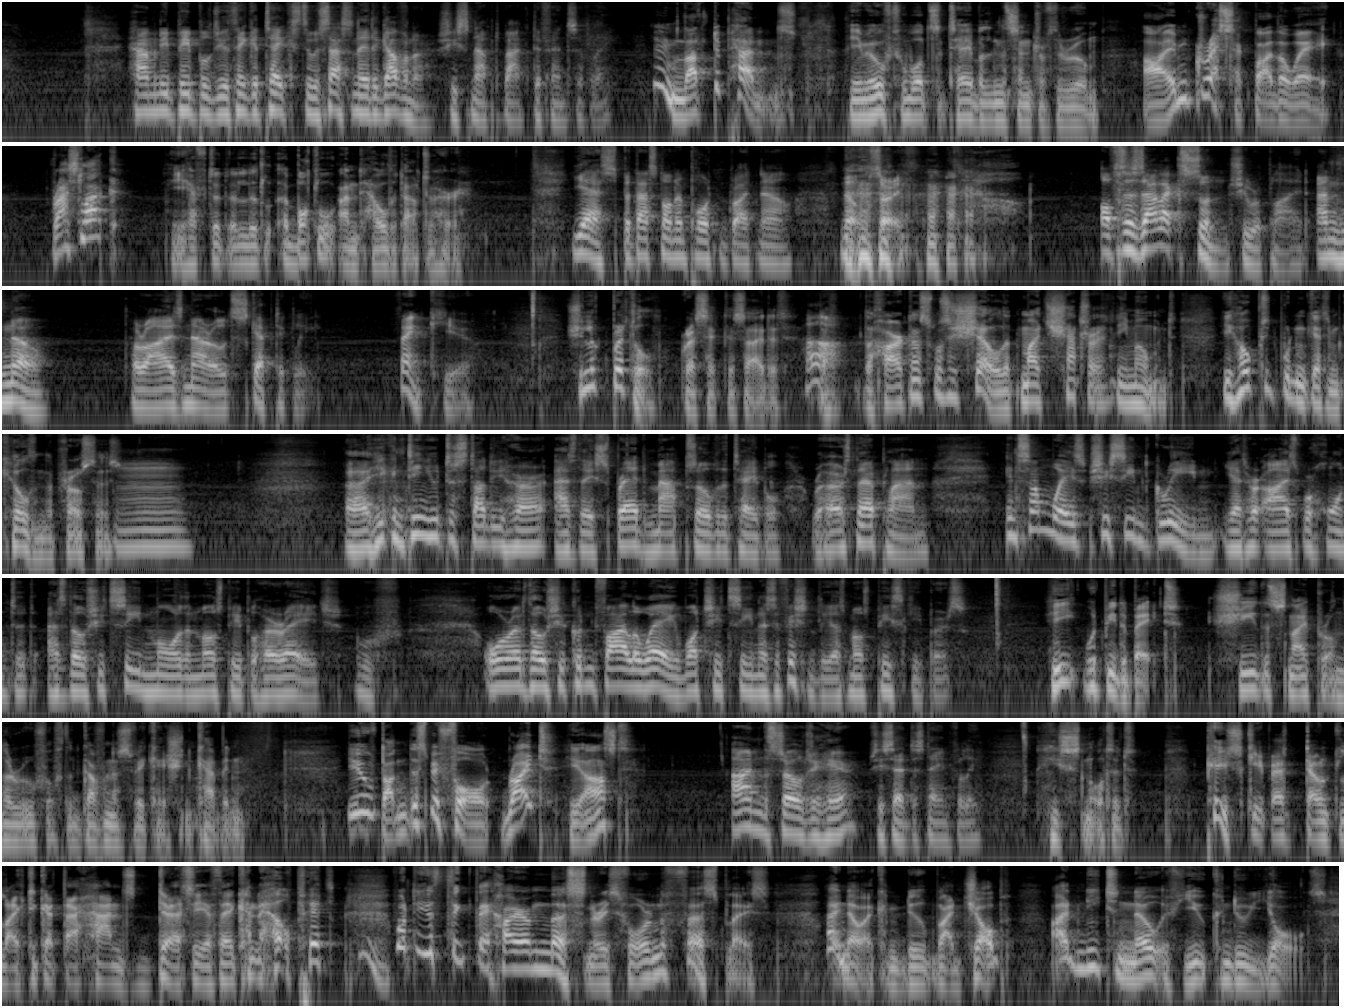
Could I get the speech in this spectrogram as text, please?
How many people do you think it takes to assassinate a governor? She snapped back defensively. Hmm, that depends. He moved towards the table in the center of the room. I'm Gresek, by the way. Raslak? He hefted a little a bottle and held it out to her. Yes, but that's not important right now. No, sorry. Officer Xhalax Sun, she replied, and no. Her eyes narrowed skeptically. Thank you. She looked brittle, Gresek decided. Ah. The, the hardness was a shell that might shatter at any moment. He hoped it wouldn't get him killed in the process. Uh, he continued to study her as they spread maps over the table, rehearsed their plan. In some ways, she seemed green, yet her eyes were haunted, as though she'd seen more than most people her age. Oof. Or as though she couldn't file away what she'd seen as efficiently as most peacekeepers. He would be the bait. She the sniper on the roof of the governor's vacation cabin. You've done this before, right? he asked. I'm the soldier here, she said disdainfully. He snorted. Peacekeepers don't like to get their hands dirty if they can help it. What do you think they hire mercenaries for in the first place? I know I can do my job. I'd need to know if you can do yours.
